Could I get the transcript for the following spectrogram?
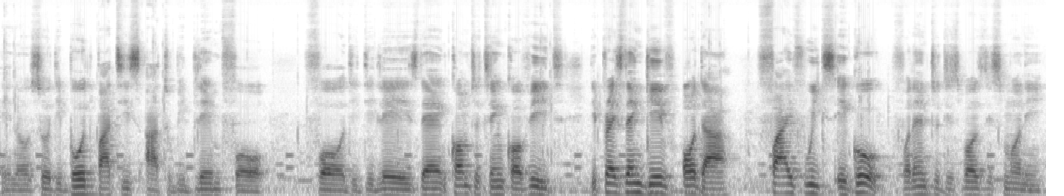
You know, so the both parties are to be blamed for for the delays. Then come to think of it, the president gave order five weeks ago for them to disburse this money,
